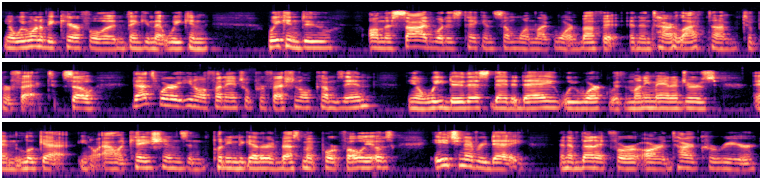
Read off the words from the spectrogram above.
you know, we want to be careful in thinking that we can we can do on the side what has taken someone like Warren Buffett an entire lifetime to perfect. So that's where, you know, a financial professional comes in. You know, we do this day to day. We work with money managers and look at, you know, allocations and putting together investment portfolios each and every day and have done it for our entire career.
